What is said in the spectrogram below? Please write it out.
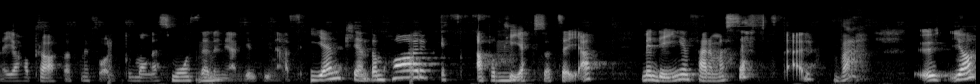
när jag har pratat med folk på många små ställen mm. i Argentina. Att egentligen, de har ett apotek mm. så att säga. Men det är ingen farmaceut där. Va? Ja,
